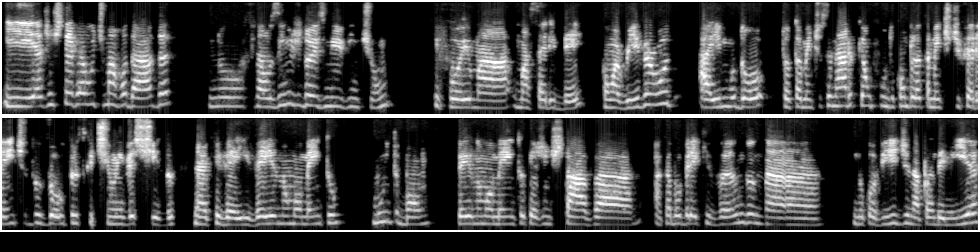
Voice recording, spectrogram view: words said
E a gente teve a última rodada no finalzinho de 2021, que foi uma, uma série B com a Riverwood. Aí mudou totalmente o cenário, porque é um fundo completamente diferente dos outros que tinham investido na que veio. veio num momento muito bom. Veio no momento que a gente estava, acabou breakivando na, no Covid, na pandemia,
